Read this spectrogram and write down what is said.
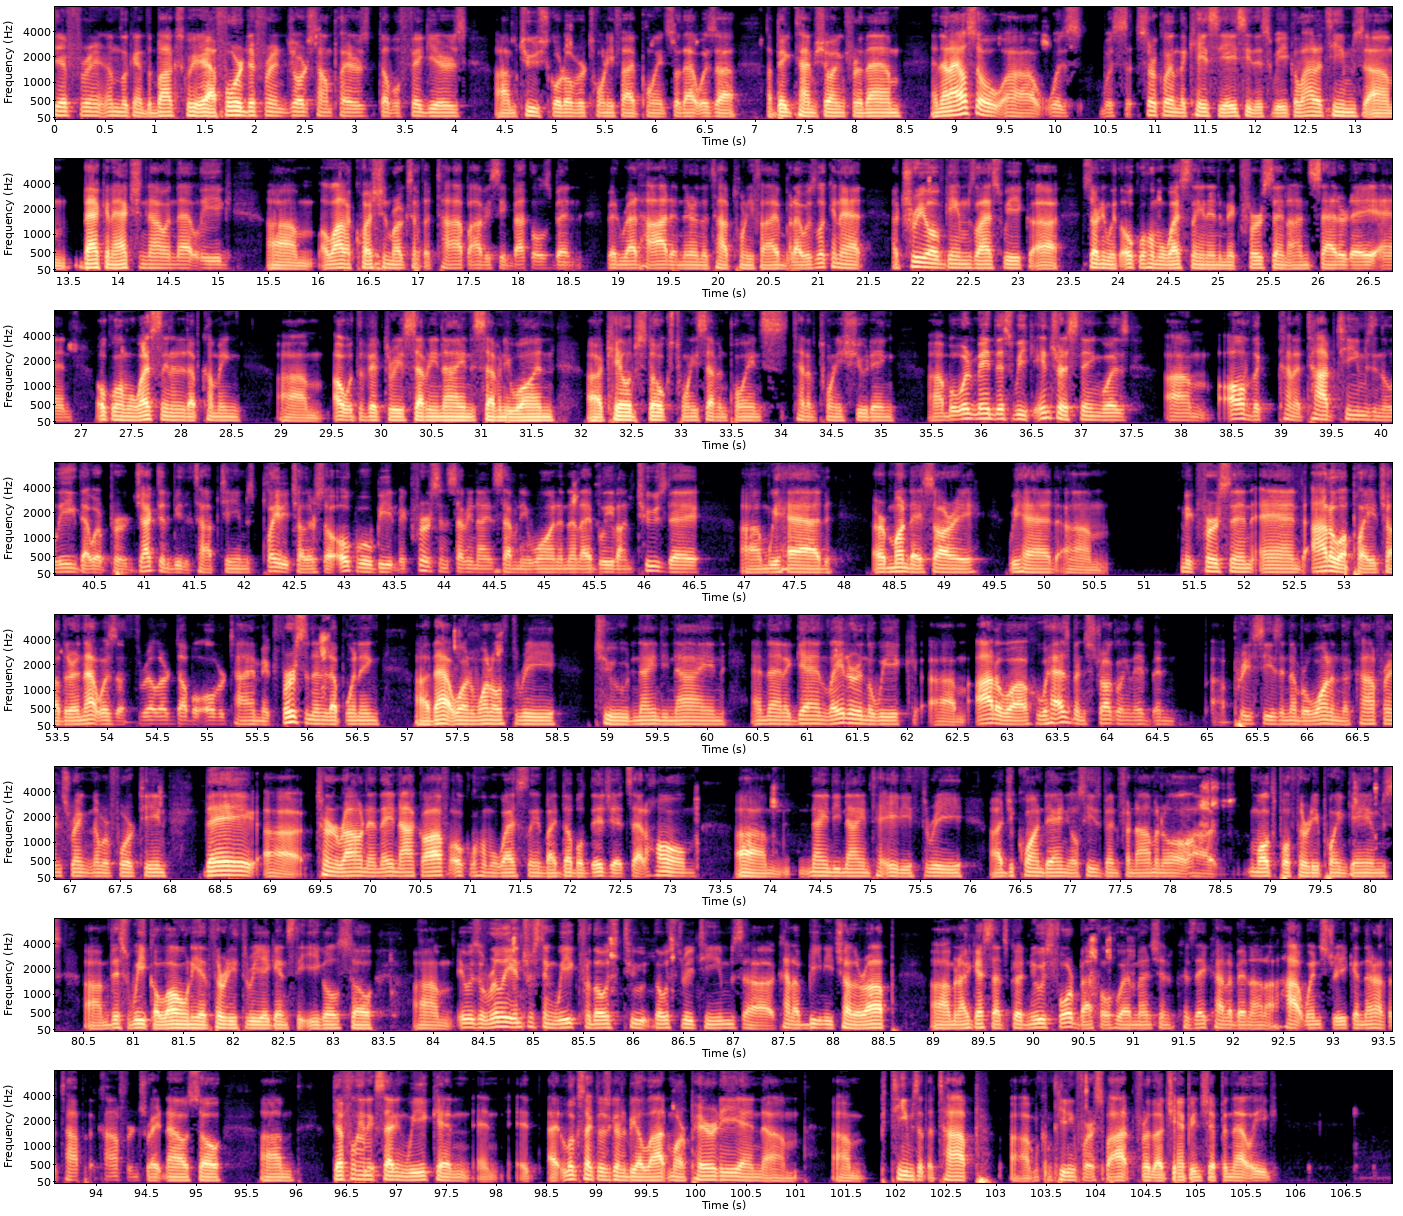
different. I'm looking at the box score. Yeah, four different Georgetown players, double figures. Um, two scored over 25 points, so that was a, a big time showing for them. And then I also uh, was was circling the KCAC this week. A lot of teams um, back in action now in that league. Um, a lot of question marks at the top. Obviously, Bethel's been been red hot and they're in the top 25. But I was looking at a trio of games last week, uh, starting with Oklahoma Wesleyan and McPherson on Saturday, and Oklahoma Wesleyan ended up coming um, out with the victory, 79 to 71. Uh, Caleb Stokes, 27 points, 10 of 20 shooting. Uh, but what made this week interesting was um, all of the kind of top teams in the league that were projected to be the top teams played each other. So Oakville beat McPherson 79 71. And then I believe on Tuesday, um, we had, or Monday, sorry, we had um, McPherson and Ottawa play each other. And that was a thriller double overtime. McPherson ended up winning uh, that one 103 to 99. And then again later in the week, um, Ottawa, who has been struggling, they've been uh, preseason number one in the conference, ranked number 14. They uh, turn around and they knock off Oklahoma Wesleyan by double digits at home, um, 99 to 83. Uh, Jaquan Daniels, he's been phenomenal. Uh, multiple 30 point games. Um, this week alone, he had 33 against the Eagles. So um, it was a really interesting week for those two, those three teams, uh, kind of beating each other up. Um, and I guess that's good news for Bethel, who I mentioned, because they kind of been on a hot win streak and they're at the top of the conference right now. So um, definitely an exciting week, and and it, it looks like there's going to be a lot more parity and um, um teams at the top um, competing for a spot for the championship in that league.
